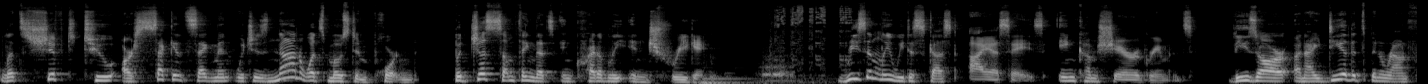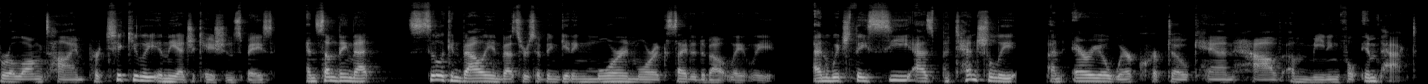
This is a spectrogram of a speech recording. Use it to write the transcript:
let's shift to our second segment, which is not what's most important, but just something that's incredibly intriguing. Recently, we discussed ISAs, income share agreements. These are an idea that's been around for a long time, particularly in the education space, and something that Silicon Valley investors have been getting more and more excited about lately, and which they see as potentially an area where crypto can have a meaningful impact.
